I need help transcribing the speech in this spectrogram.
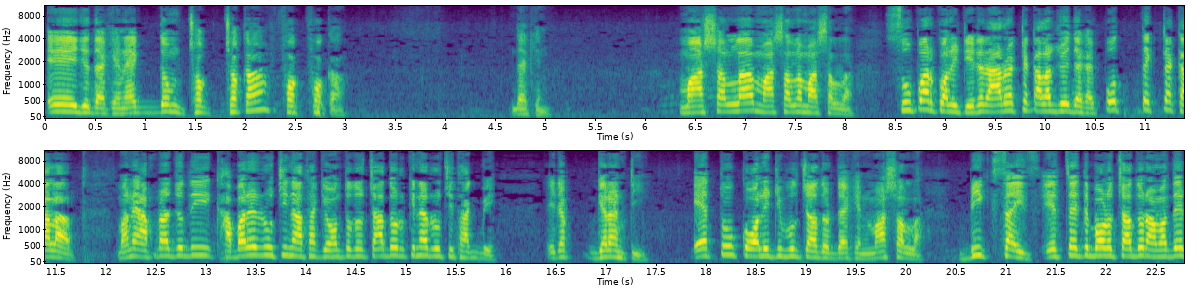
এই যে দেখেন, একদম ঝকঝকা ফকফকা দেখেন। মাশাল্লাহ মাশাল্লাহ মাশাল্লাহ। সুপার কোয়ালিটি, এটার আরও একটা কালার যদি দেখায় প্রত্যেকটা কালার। মানে আপনার যদি খাবারের রুচি না থাকে, অন্তত চাদর কেনার রুচি থাকবে, এটা গ্যারান্টি এত কোয়ালিটিফুল চাদর দেখেন মাশাল্লাহ বিগ সাইজ এর চাইতে বড় চাদর আমাদের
